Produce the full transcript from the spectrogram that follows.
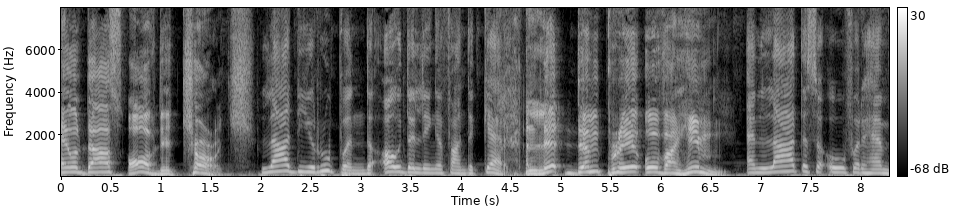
elders of the church Laat die roepen, de ouderlingen van de kerk. and let them pray over him, En laten ze over hem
